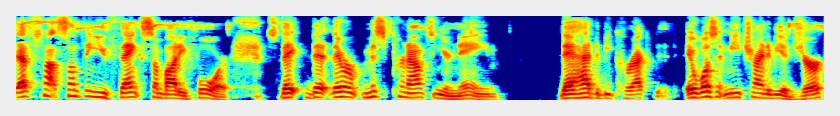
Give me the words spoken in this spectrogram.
That's not something you thank somebody for. So they, they, they were mispronouncing your name they had to be corrected. It wasn't me trying to be a jerk.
